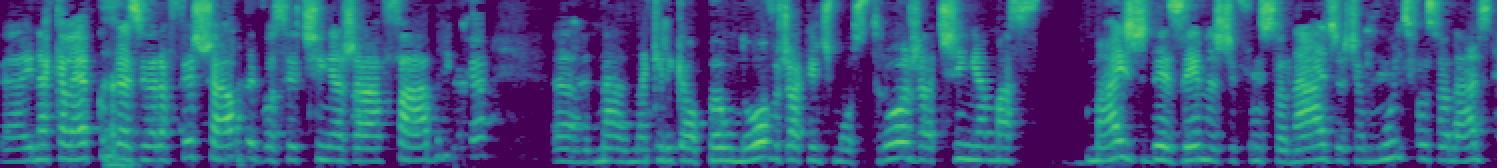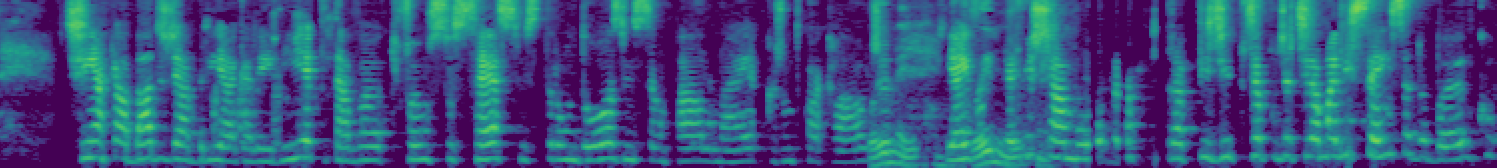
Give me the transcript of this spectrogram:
Uh, e naquela época o Brasil era fechado e você tinha já a fábrica uh, na, naquele galpão novo, já que a gente mostrou, já tinha umas, mais de dezenas de funcionários, já tinha muitos funcionários. Tinha acabado de abrir a galeria, que, tava, que foi um sucesso estrondoso em São Paulo na época, junto com a Cláudia. E aí você me chamou para pedir se eu podia tirar uma licença do banco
